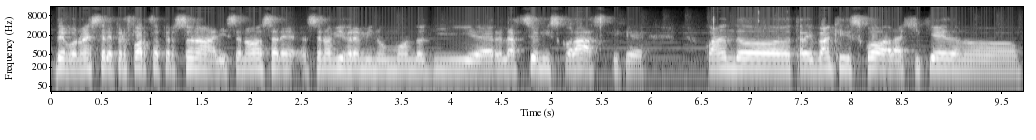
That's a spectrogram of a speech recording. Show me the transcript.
devono essere per forza personali, se no, sare- se no vivremmo in un mondo di eh, relazioni scolastiche. Quando tra i banchi di scuola ci chiedono,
